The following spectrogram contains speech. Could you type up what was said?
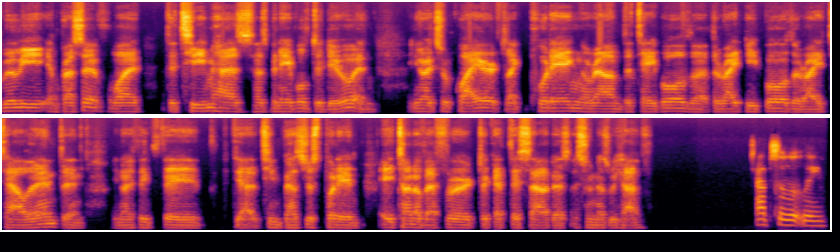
really impressive what the team has has been able to do. And you know it's required like putting around the table the the right people the right talent. And you know i think they yeah the team has just put in a ton of effort to get this out as, as soon as we have. Absolutely.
